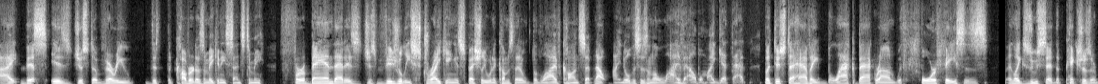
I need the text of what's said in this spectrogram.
I this is just a very. This, the cover doesn't make any sense to me for a band that is just visually striking, especially when it comes to the live concept. Now, I know this isn't a live album. I get that, but just to have a black background with four faces, and like Zeus said, the pictures are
